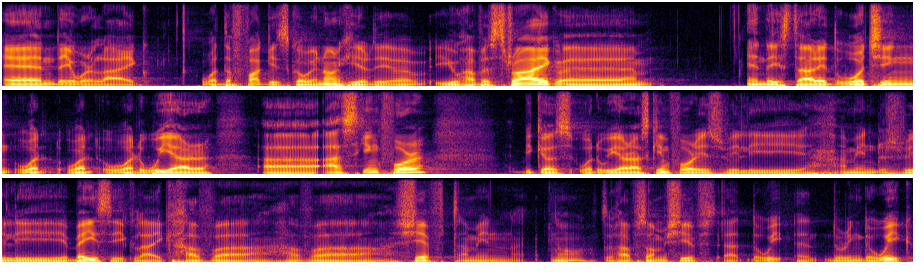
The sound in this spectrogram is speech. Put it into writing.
and they were like what the fuck is going on here the, uh, you have a strike um, and they started watching what what what we are uh, asking for because what we are asking for is really i mean it's really basic like have a have a shift i mean no to have some shifts at the week uh, during the week.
